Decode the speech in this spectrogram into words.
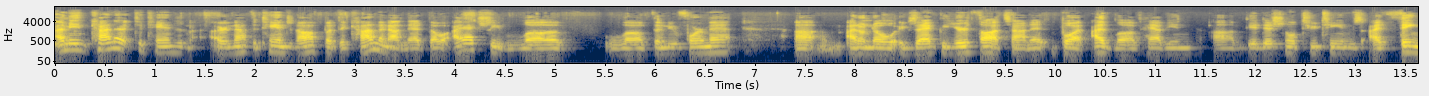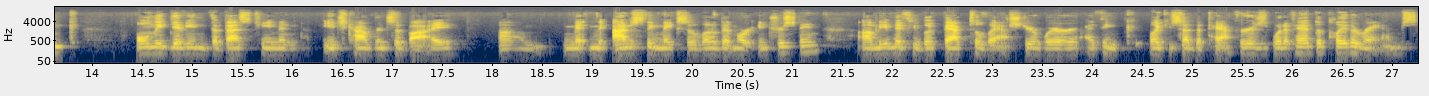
I mean, kind of to tangent or not the tangent off, but to comment on that though, I actually love love the new format. Um, I don't know exactly your thoughts on it, but I love having um, the additional two teams. I think only giving the best team in each conference a bye um, honestly makes it a little bit more interesting. Um, even if you look back to last year, where I think, like you said, the Packers would have had to play the Rams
